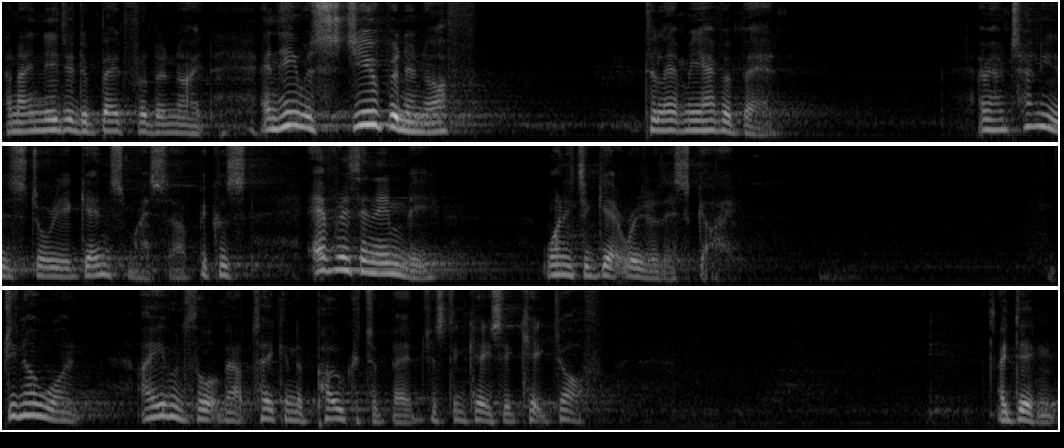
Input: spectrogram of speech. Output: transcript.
and I needed a bed for the night. And he was stupid enough to let me have a bed. I mean, I'm telling you the story against myself because everything in me wanted to get rid of this guy. Do you know what? I even thought about taking the poker to bed just in case it kicked off. I didn't.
